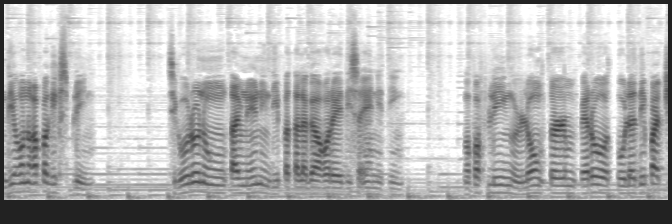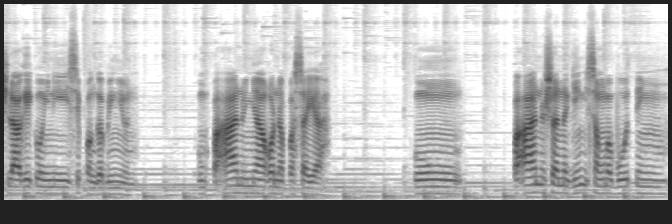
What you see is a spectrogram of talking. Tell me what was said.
Hindi ako nakapag-explain. Siguro nung time na yun, hindi pa talaga ako ready sa anything. Mapa-fling or long term, pero tulad ni Patch, lagi ko iniisip ang gabing yun. Kung paano niya ako napasaya. Kung paano siya naging isang mabuting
